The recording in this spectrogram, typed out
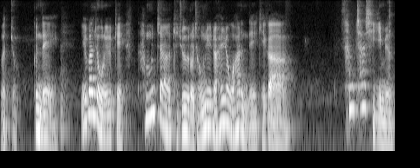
맞죠? 근데 일반적으로 이렇게 한 문자 기준으로 정리를 하려고 하는데 걔가 3차식이면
